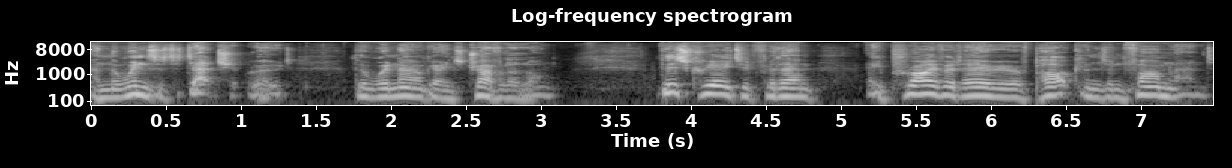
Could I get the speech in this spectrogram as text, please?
and the Windsor to Datchet Road that we're now going to travel along. This created for them a private area of parkland and farmland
